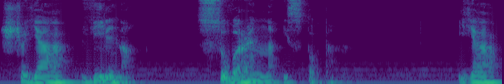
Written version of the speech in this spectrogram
що я вільна, суверенна істота. Я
